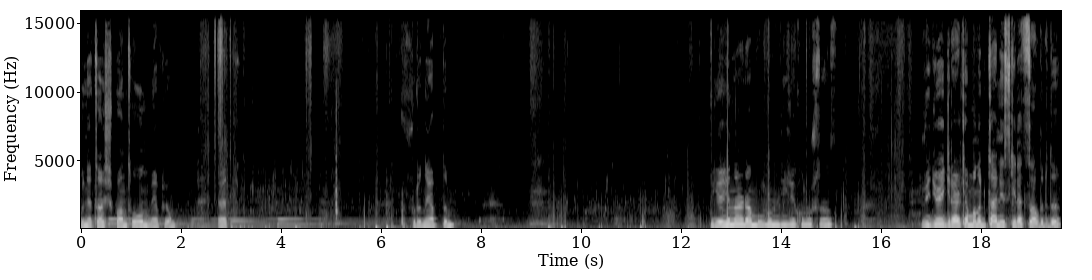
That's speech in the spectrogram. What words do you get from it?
Bu ne taş pantolon mu yapıyorum? Evet. Fırını yaptım. Yayı nereden buldum diyecek olursanız videoya girerken bana bir tane iskelet saldırdı.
